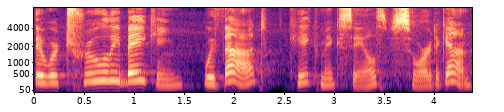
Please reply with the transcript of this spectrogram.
they were truly baking. With that, cake mix sales soared again.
